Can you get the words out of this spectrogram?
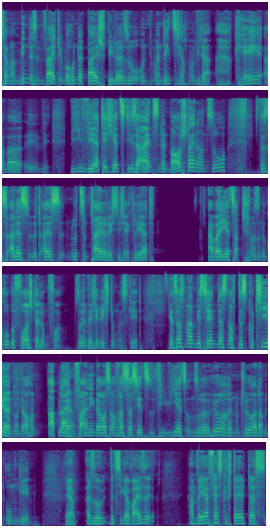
sag mal, mindestens weit über 100 Beispiele so und man denkt sich auch mal wieder, ah, okay, aber äh, wie werte ich jetzt diese einzelnen Bausteine und so? Das ist alles, wird alles nur zum Teil richtig erklärt. Aber jetzt habt ihr schon mal so eine grobe Vorstellung von, so in welche Richtung es geht. Jetzt lass mal ein bisschen das noch diskutieren und auch ableiten, Ja. vor allen Dingen daraus auch, was das jetzt, wie, wie jetzt unsere Hörerinnen und Hörer damit umgehen. Ja, also witzigerweise haben wir ja festgestellt, dass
